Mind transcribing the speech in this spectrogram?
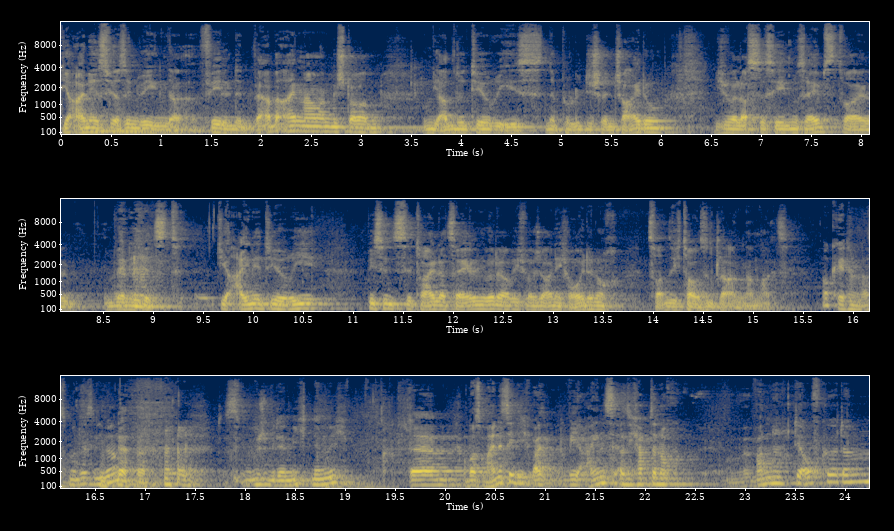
Die eine ist, wir sind wegen der fehlenden Werbeeinnahmen gestorben. Und die andere Theorie ist eine politische Entscheidung. Ich überlasse das jedem selbst, weil wenn ich jetzt die eine Theorie bis ins Detail erzählen würde, habe ich wahrscheinlich heute noch 20.000 Klagen am Hals. Okay, dann lassen wir das lieber. das wünschen wir dir nicht, nämlich. Ähm, aber aus meiner Sicht, ich weiß, W1, also ich habe da noch, wann habt ihr aufgehört dann?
